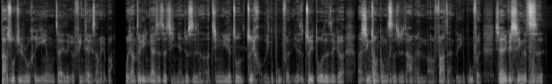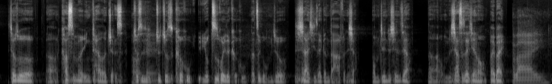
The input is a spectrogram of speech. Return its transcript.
大数据如何应用在这个 FinTech 上面吧。我想这个应该是这几年就是呃金融业做的最好的一个部分，也是最多的这个啊新创公司就是他们啊发展的一个部分。现在有一个新的词叫做啊 Customer Intelligence，就是就就是客户有智慧的客户。那这个我们就下一集再跟大家分享。那我们今天就先这样，那我们下次再见喽，拜拜。拜拜。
